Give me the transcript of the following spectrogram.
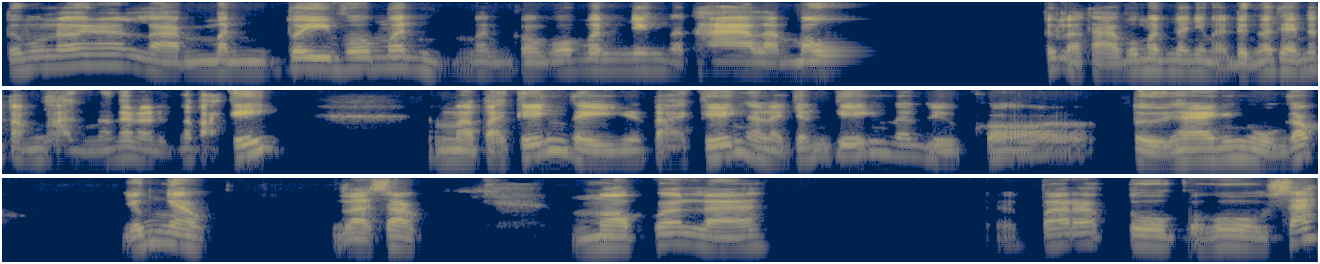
Tôi muốn nói là mình tuy vô minh mình còn vô minh nhưng mà thà là mù tức là thà vô minh thôi nhưng mà đừng có thêm cái tâm thần nữa là đừng có tà kiến mà tài kiến thì tài kiến hay là chánh kiến nó đều có từ hai cái nguồn gốc giống nhau. Là sao? Một là ờ, parato của sát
